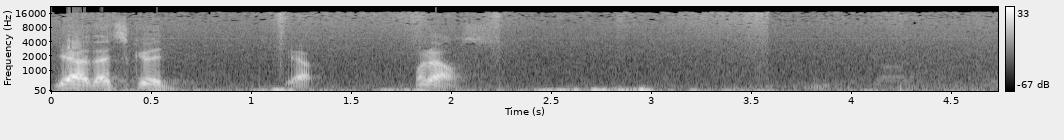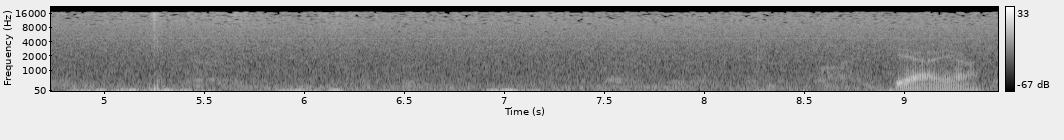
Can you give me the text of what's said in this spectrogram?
Yeah, that's good. Yeah. What else? Yeah, yeah.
